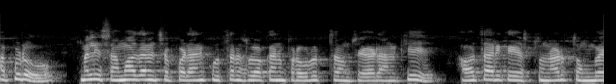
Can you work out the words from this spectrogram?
అప్పుడు మళ్ళీ సమాధానం చెప్పడానికి ఉత్తర శ్లోకాన్ని ప్రవృత్తం చేయడానికి అవతారిక ఇస్తున్నాడు తొంభై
